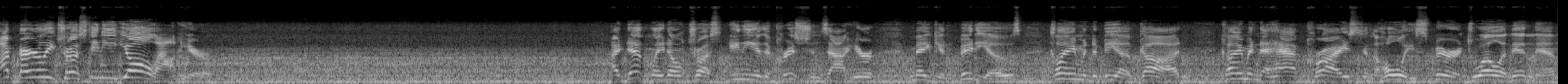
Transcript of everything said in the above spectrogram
I barely trust any of y'all out here. I definitely don't trust any of the Christians out here making videos claiming to be of God, claiming to have Christ and the Holy Spirit dwelling in them,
